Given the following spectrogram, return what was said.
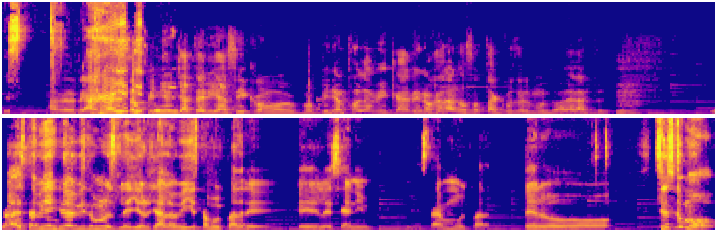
A ver, ¿cuál es tu opinión? Ya te vi así como opinión polémica, de enojar a los otakus del mundo. Adelante. No, está bien, yo ya vi Demon Slayer, ya lo vi, está muy padre ese anime, está muy padre. Pero sí es como,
